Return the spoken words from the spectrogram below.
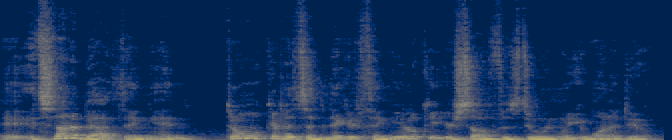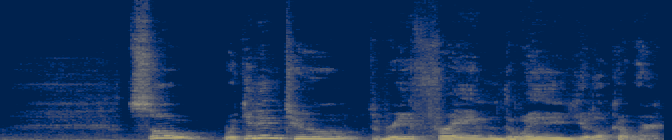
It's not a bad thing and don't look at it as a negative thing. You look at yourself as doing what you want to do. So we get into reframe the way you look at work.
